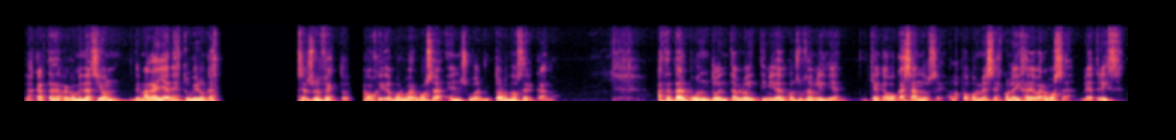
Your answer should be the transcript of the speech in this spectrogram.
Las cartas de recomendación de Magallanes tuvieron que hacer su efecto, acogido por Barbosa en su entorno cercano. Hasta tal punto entabló intimidad con su familia que acabó casándose a los pocos meses con la hija de Barbosa, Beatriz,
